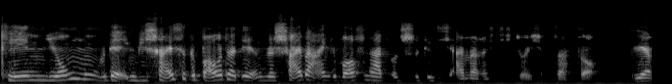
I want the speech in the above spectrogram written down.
kleinen Jungen, der irgendwie Scheiße gebaut hat, der irgendeine Scheibe eingeworfen hat und schüttelt sich einmal richtig durch und sagt so, wir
